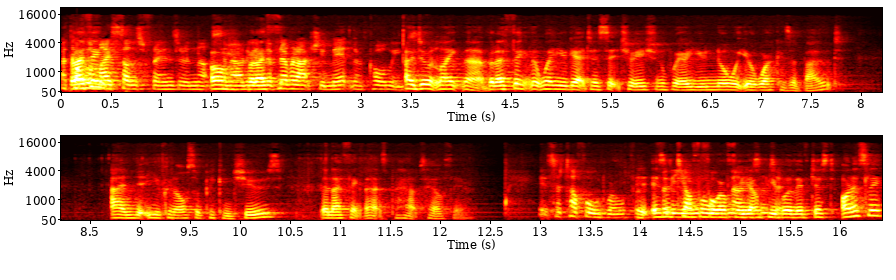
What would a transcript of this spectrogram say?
A But I couple of my son's friends are in that Oh, scenario. They've th- never actually met their colleagues. I don't like that, but I think that when you get to a situation where you know what your work is about and you can also pick and choose, then I think that's perhaps healthier. It's a tough old world for, It is a tough old world now, for young people. It? They've just, honestly,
